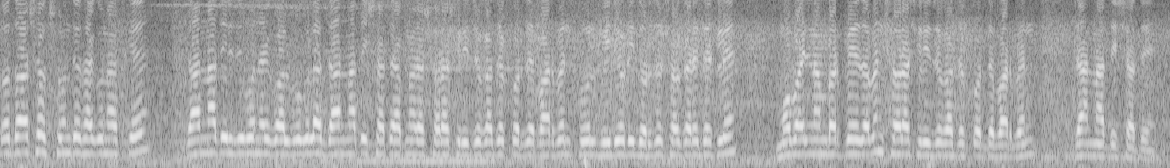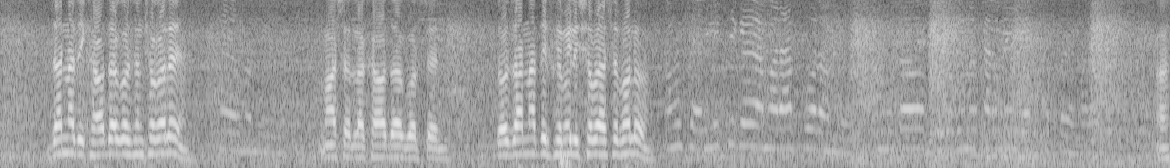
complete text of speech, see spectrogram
তো দর্শক শুনতে থাকুন আজকে। জান্নাতির জীবনের গল্পগুলো জান্নাতির সাথে আপনারা সরাসরি যোগাযোগ করতে পারবেন। ফুল ভিডিওটি ধৈর্য সহকারে দেখলে মোবাইল নাম্বার পেয়ে যাবেন সরাসরি যোগাযোগ করতে পারবেন জান্নাতির সাথে। জান্নাতি খাওয়া দাওয়া করছেন সকালে? হ্যাঁ মাশাল্লাহ খাওয়া দাওয়া করছেন। তো জান্নাতির ফ্যামিলি সবাই আছে ভালো? আহ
